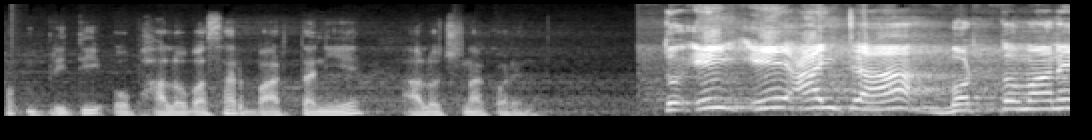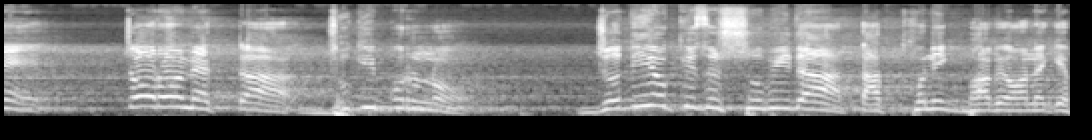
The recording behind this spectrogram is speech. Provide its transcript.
সম্প্রীতি ও ভালোবাসার বার্তা নিয়ে আলোচনা করেন। তো এই এআইটা বর্তমানে চরম একটা ঝুঁকিপূর্ণ। যদিও কিছু সুবিধা তাৎক্ষণিকভাবে অনেকে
